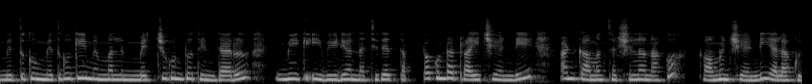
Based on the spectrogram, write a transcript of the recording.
మెతుకు మెతుకుకి మిమ్మల్ని మెచ్చుకుంటూ తింటారు. మీకు ఈ వీడియో నచ్చితే తప్పకుండా ట్రై చేయండి. అండ్ కామెంట్ సెక్షన్లో నాకు కామెంట్ చేయండి. ఎలా కుదిరి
